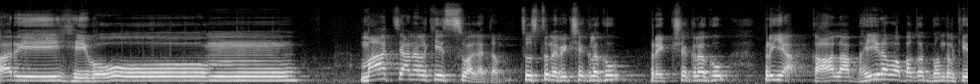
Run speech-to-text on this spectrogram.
హరి ఓం. మా ఛానల్కి స్వాగతం. చూస్తున్న వీక్షకులకు ప్రేక్షకులకు ప్రియ కాల భైరవ భగవద్బంధులకి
